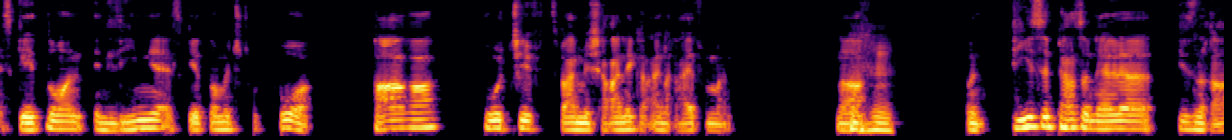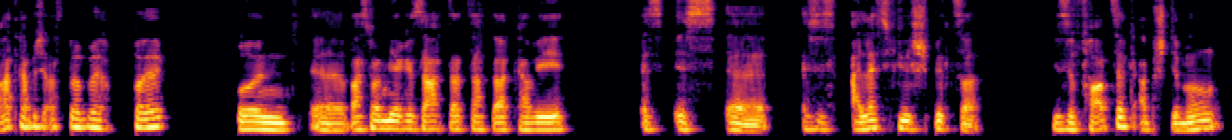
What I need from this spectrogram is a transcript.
es geht nur in Linie, es geht nur mit Struktur. Fahrer, Crewchief, zwei Mechaniker, ein Reifenmann. Na? Mhm. Und diese personelle, diesen Rat habe ich erstmal befolgt. Und äh, was man mir gesagt hat, sagt der KW, es ist, äh, es ist alles viel spitzer. Diese Fahrzeugabstimmung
